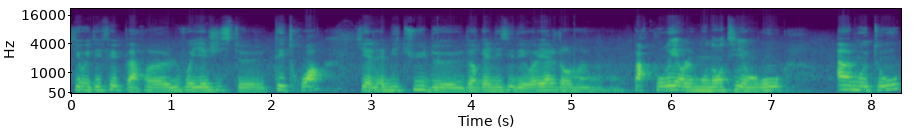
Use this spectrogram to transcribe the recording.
qui ont été faits par euh, le voyagiste T3 qui a l'habitude d'organiser des voyages, dans, parcourir le monde entier en gros à moto.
